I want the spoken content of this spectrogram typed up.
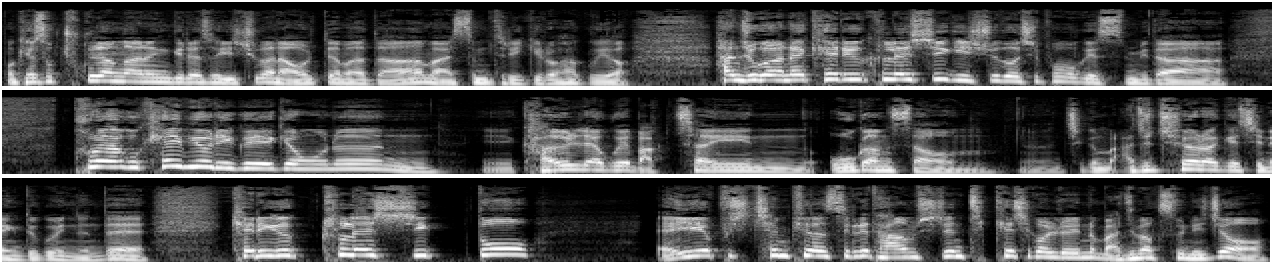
뭐 계속 축구장 가는 길에서 이슈가 나올 때마다 말씀드리기로 하고요. 한 주간의 캐리어 클래식 이슈도 짚어보겠습니다. 프로야구 KBO 리그의 경우는 가을 야구의 막차인 5강 싸움 어, 지금 아주 치열하게 진행되고 있는데 캐리그 클래식도 AFC 챔피언스리그 다음 시즌 티켓이 걸려 있는 마지막 순위죠.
